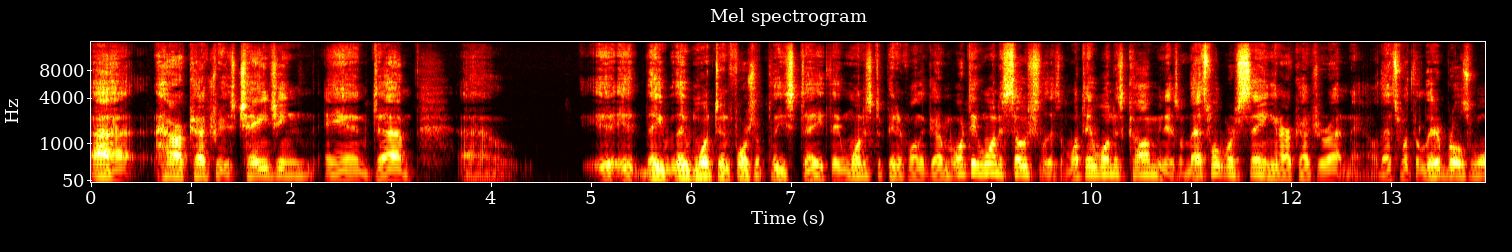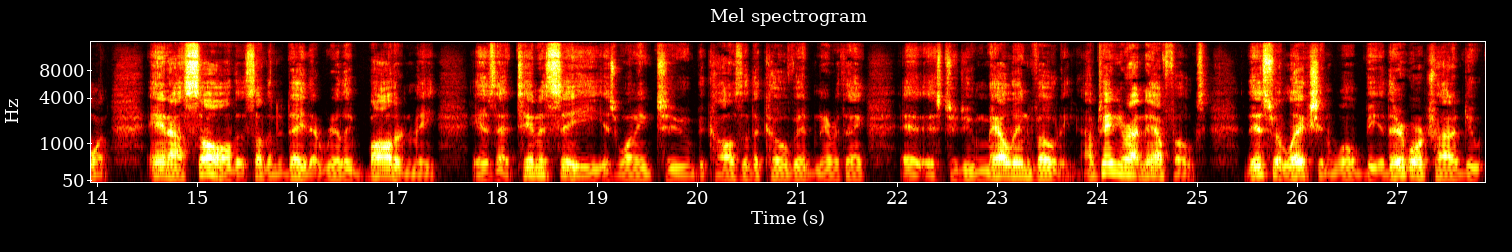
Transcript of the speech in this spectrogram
uh, how our country is changing and. Um, it, it, they they want to enforce a police state. They want us to depend upon the government. What they want is socialism. What they want is communism. That's what we're seeing in our country right now. That's what the liberals want. And I saw that something today that really bothered me is that Tennessee is wanting to, because of the COVID and everything, is to do mail-in voting. I'm telling you right now, folks this election will be they're going to try to do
